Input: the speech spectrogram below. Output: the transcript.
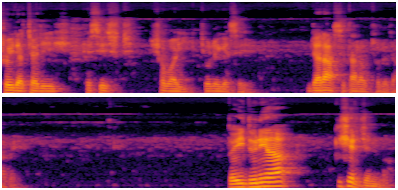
স্বৈরাচারী ফেসিস্ট সবাই চলে গেছে। যারা আছে তারাও চলে যাবে। তো এই দুনিয়া কিসের জন্য?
